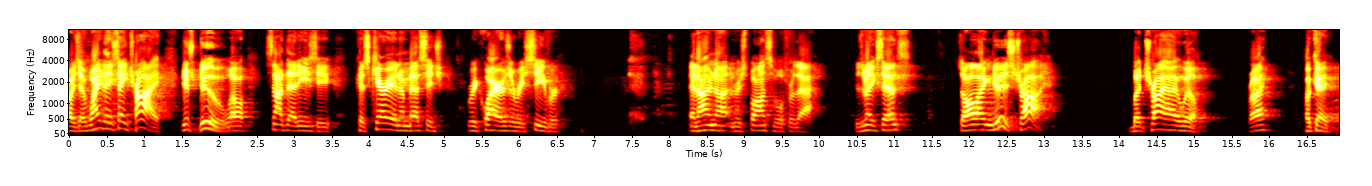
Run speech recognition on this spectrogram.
Or is it, why do they say try? Just do. Well, it's not that easy because carrying a message requires a receiver. And I'm not responsible for that. Does it make sense? So all I can do is try. But try I will. Right? Okay.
